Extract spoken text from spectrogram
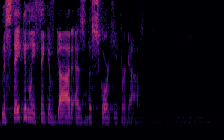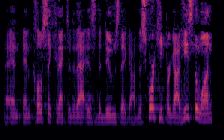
mistakenly think of God as the scorekeeper God. And, and closely connected to that is the doomsday God, the scorekeeper God. He's the one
